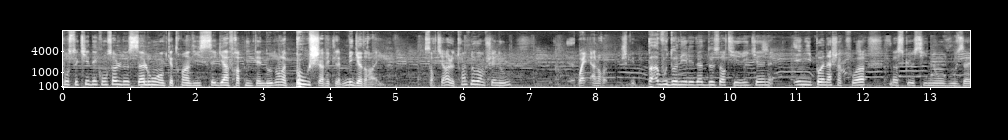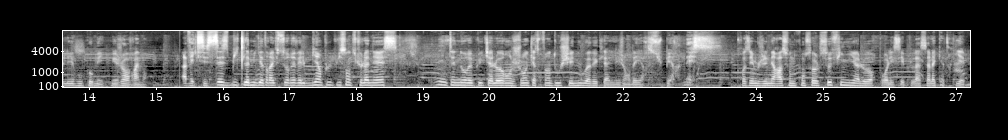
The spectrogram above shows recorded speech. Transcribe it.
Pour ce qui est des consoles de salon en 90, Sega frappe Nintendo dans la bouche avec la Mega Drive. sortira le 30 novembre chez nous, Ouais, alors je vais pas vous donner les dates de sortie ricaine et nippon à chaque fois, parce que sinon vous allez vous paumer, mais genre vraiment. Avec ses 16 bits, la Mega Drive se révèle bien plus puissante que la NES. Nintendo réplique alors en juin 92 chez nous avec la légendaire Super NES. Troisième génération de console se finit alors pour laisser place à la quatrième.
